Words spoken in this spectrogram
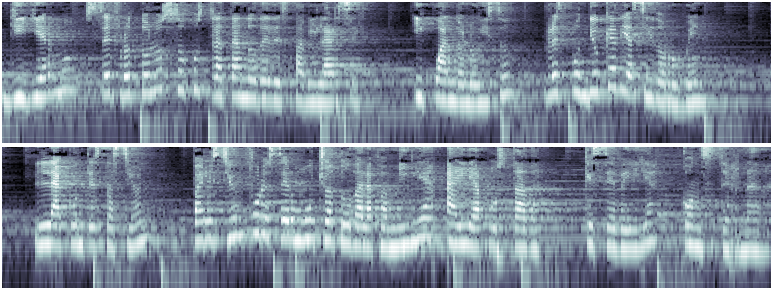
Guillermo se frotó los ojos tratando de despabilarse y cuando lo hizo, respondió que había sido Rubén. La contestación pareció enfurecer mucho a toda la familia ahí apostada, que se veía consternada.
